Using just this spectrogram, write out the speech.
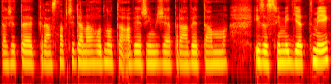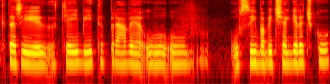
Takže to je krásná přidaná hodnota a věřím, že právě tam i se svými dětmi, kteří chtějí být právě u, u u svých babiček, dědečků,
